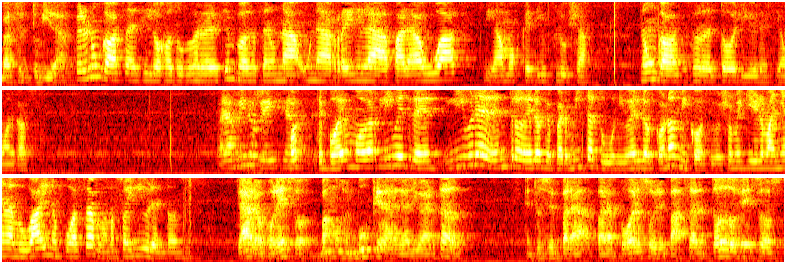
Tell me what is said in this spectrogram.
va a ser tu vida. Pero nunca vas a decir bajo tu regla, siempre vas a tener una, una regla paraguas, digamos, que te influya. Nunca vas a ser del todo libre, si vamos al caso. Para mí lo que dije Vos antes. te podés mover libre, libre dentro de lo que permita tu nivel económico. Si yo me quiero ir mañana a Dubái, no puedo hacerlo, no soy libre entonces. Claro, por eso, vamos en búsqueda de la libertad. Entonces, para, para poder sobrepasar todos esos,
